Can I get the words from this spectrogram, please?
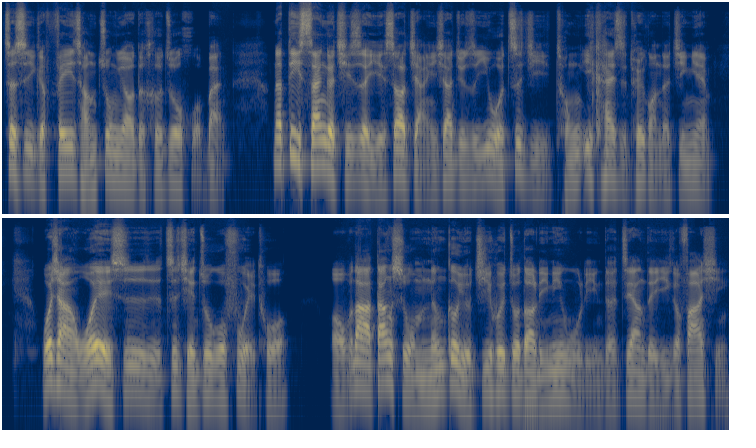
这是一个非常重要的合作伙伴。那第三个其实也是要讲一下，就是以我自己从一开始推广的经验，我想我也是之前做过副委托哦。那当时我们能够有机会做到零零五零的这样的一个发行，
